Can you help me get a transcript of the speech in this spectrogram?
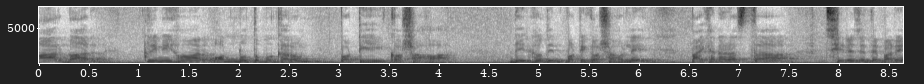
বারবার কৃমি হওয়ার অন্যতম কারণ পটি কষা হওয়া। দীর্ঘদিন পটি কষা হলে পায়খানা রাস্তা ছিঁড়ে যেতে পারে,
